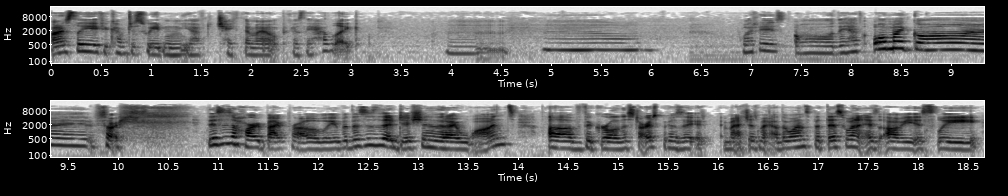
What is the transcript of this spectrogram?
honestly, if you come to Sweden, you have to check them out because they have like... Hmm, what is, oh, they have, oh my god. Sorry. This is a hardback probably, but this is the edition that I want of The Girl in the Stars because it matches my other ones. But this one is obviously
